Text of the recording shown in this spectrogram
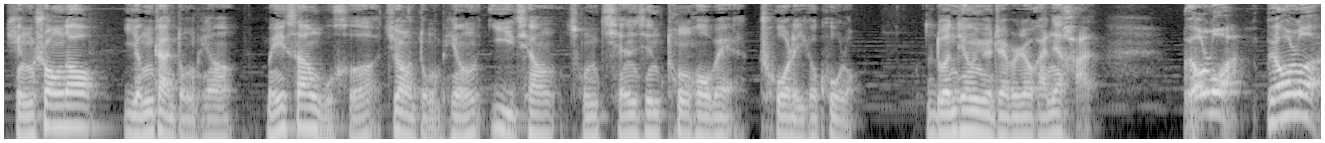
挺双刀迎战董平，没三五合就让董平一枪从前心通后背戳了一个窟窿。栾廷玉这边就赶紧喊：“不要乱，不要乱，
